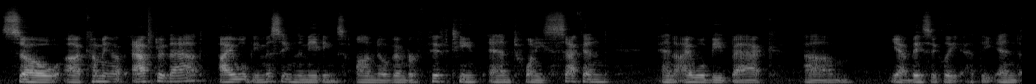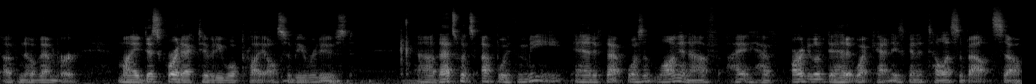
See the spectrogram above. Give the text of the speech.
So, uh, coming up after that, I will be missing the meetings on November 15th and 22nd, and I will be back, um, yeah, basically at the end of November. My Discord activity will probably also be reduced. Uh, that's what's up with me, and if that wasn't long enough, I have already looked ahead at what Kattni's going to tell us about. So,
